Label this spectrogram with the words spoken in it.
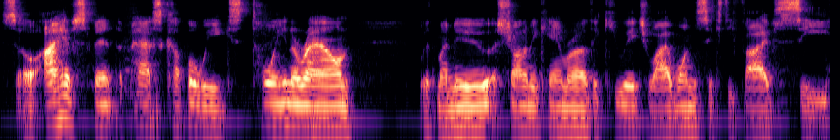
So, I have spent the past couple weeks toying around with my new astronomy camera, the QHY 165C.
